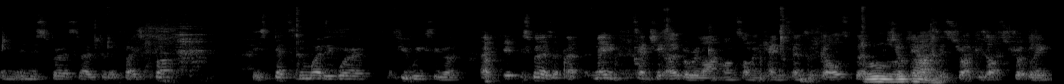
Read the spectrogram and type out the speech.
in, in this Spurs side that they face, but it's better than where they were a few weeks ago. Uh, it- Spurs uh, maybe potentially over reliant on Son and Kane in terms of goals, but Ooh, Sheffield okay. United strikers are struggling.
